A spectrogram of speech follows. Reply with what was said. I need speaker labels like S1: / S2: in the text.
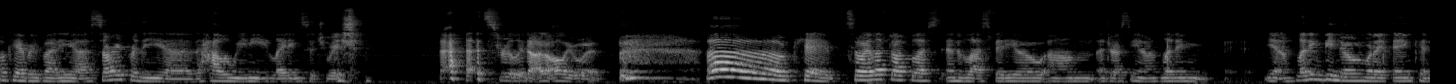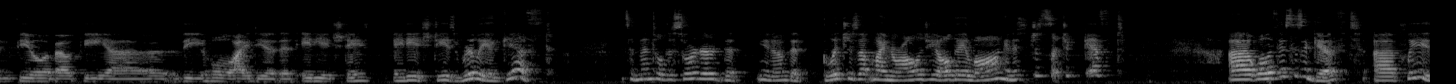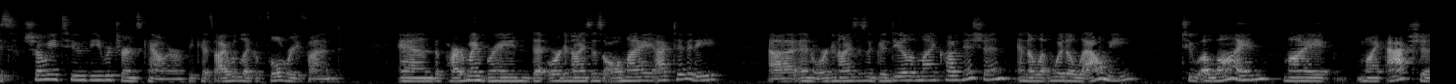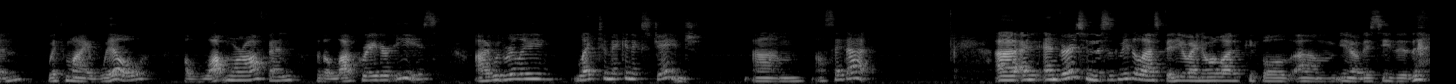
S1: Okay, everybody. Uh, sorry for the uh, the Halloweeny lighting situation. That's really not Hollywood. okay, so I left off the last end of the last video, um, addressing, you know, letting, you know, letting be known what I think and feel about the uh, the whole idea that ADHD ADHD is really a gift. It's a mental disorder that you know that glitches up my neurology all day long, and it's just such a gift. Uh, well, if this is a gift, uh, please show me to the returns counter because I would like a full refund. And the part of my brain that organizes all my activity uh, and organizes a good deal of my cognition and al- would allow me to align my my action with my will a lot more often with a lot greater ease. I would really like to make an exchange. Um, I'll say that. Uh, and, and very soon, this is going to be the last video. I know a lot of people, um, you know, they see the,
